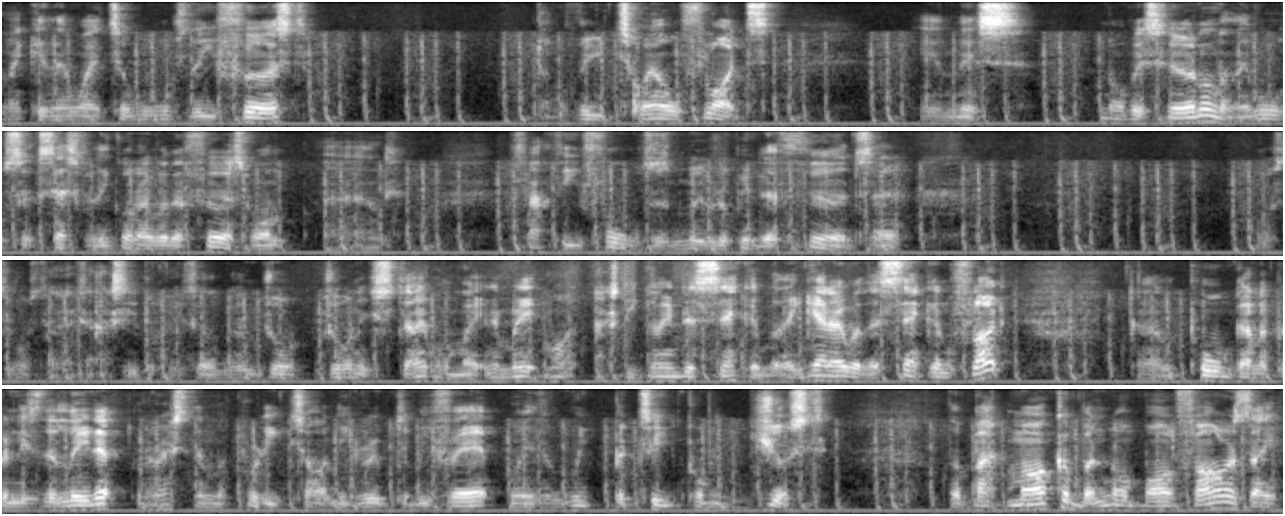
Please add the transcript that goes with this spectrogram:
making their way towards the first of the 12 flights in this novice hurdle, and they've all successfully got over the first one. And Fathy Falls has moved up into third. So what's actually looking to join, its stablemate in a minute. Might actually go into second, but they get over the second flight. And Paul Gallopin is the leader. The rest of them are pretty tightly grouped, to be fair, with Rick Petit probably just the back marker, but not by far as they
